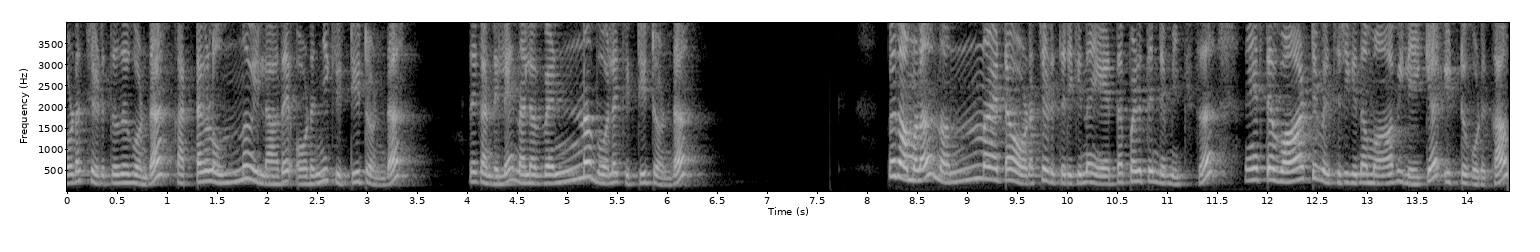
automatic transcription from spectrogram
ഉടച്ചെടുത്തത് കൊണ്ട് കട്ടകളൊന്നുമില്ലാതെ ഉടഞ്ഞ് കിട്ടിയിട്ടുണ്ട്. ഇത് കണ്ടില്ലേ? നല്ല വെണ്ണ പോലെ കിട്ടിയിട്ടുണ്ട്. ഇപ്പോൾ നമ്മൾ നന്നായിട്ട് ഉടച്ചെടുത്തിരിക്കുന്ന ഏത്തപ്പഴത്തിന്റെ മിക്സ് നേരത്തെ വാട്ടി വെച്ചിരിക്കുന്ന മാവിലേക്ക് ഇട്ട് കൊടുക്കാം.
